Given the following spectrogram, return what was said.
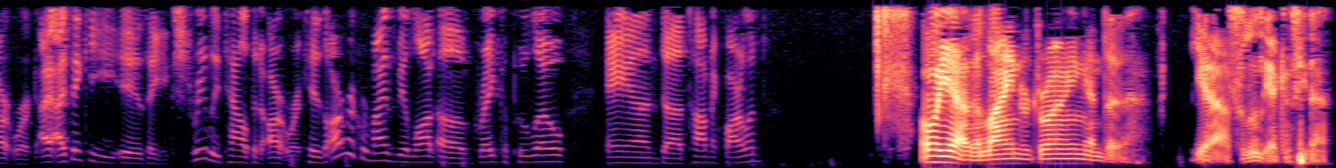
artwork. I, I think he is a extremely talented artwork. His artwork reminds me a lot of Greg Capullo and uh, Todd McFarlane. Oh yeah, the line drawing and the yeah, absolutely, I can see that.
